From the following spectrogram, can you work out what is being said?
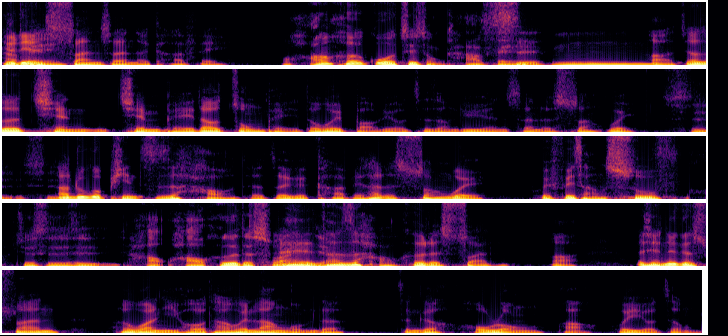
有点酸酸的咖啡。我好像喝过这种咖啡，是，嗯，啊，叫做浅浅焙到中焙都会保留这种绿原酸的酸味。是是。那如果品质好的这个咖啡，它的酸味。会非常舒服，就是是好好喝的酸，哎，它是好喝的酸啊，而且那个酸喝完以后，它会让我们的整个喉咙啊会有这种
